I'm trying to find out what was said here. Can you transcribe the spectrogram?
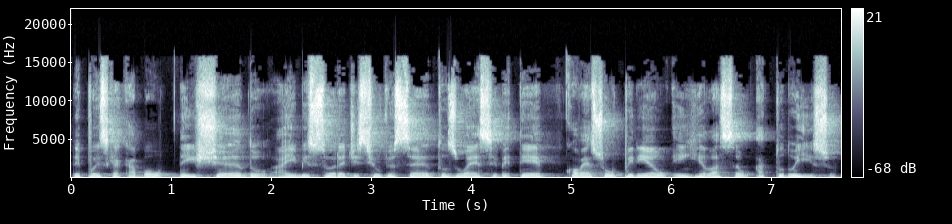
depois que acabou deixando a emissora de Silvio Santos, o SBT? Qual é a sua opinião em relação a tudo isso?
